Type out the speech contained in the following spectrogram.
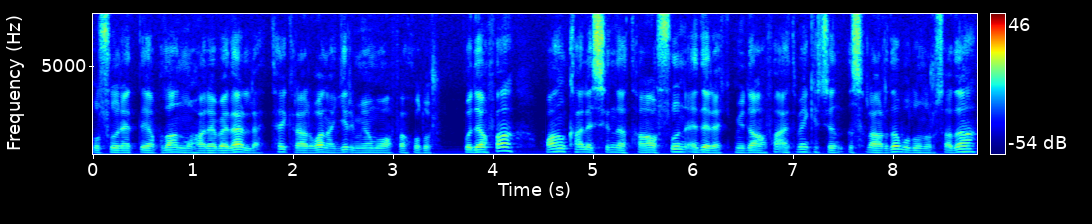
Bu surette yapılan muharebelerle tekrar Van'a girmeye muvaffak olur. Bu defa Van kalesinde taassun ederek müdafaa etmek için ısrarda bulunursa da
